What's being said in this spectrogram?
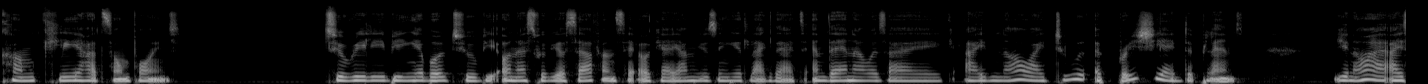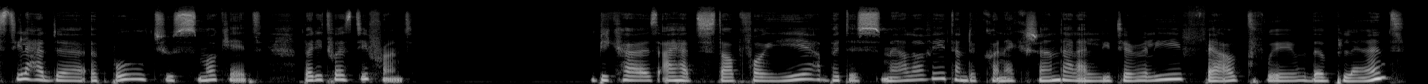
come clear at some point to really being able to be honest with yourself and say, okay, I'm using it like that. And then I was like, I know I do appreciate the plant. You know, I, I still had a, a pull to smoke it, but it was different because I had stopped for a year, but the smell of it and the connection that I literally felt with the plant,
